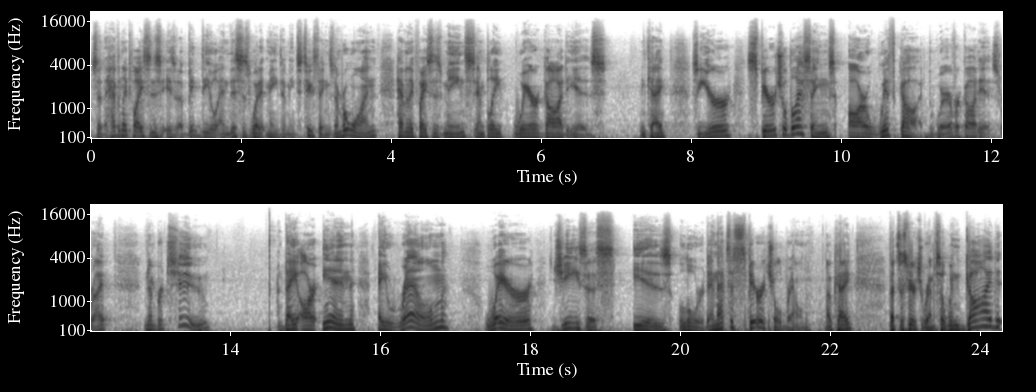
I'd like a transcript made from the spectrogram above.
So the heavenly places is a big deal, and this is what it means it means two things. Number one, heavenly places means simply where God is. Okay? So your spiritual blessings are with God, wherever God is, right? Number two, they are in a realm where Jesus is Lord. And that's a spiritual realm, okay? That's a spiritual realm. So when God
